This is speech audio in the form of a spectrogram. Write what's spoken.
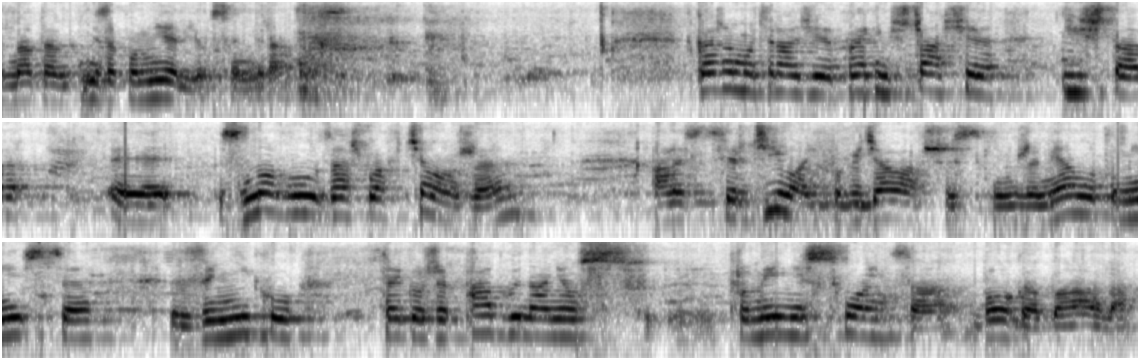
Nadal nie zapomnieli o Semiramis. W każdym razie po jakimś czasie Isztar y, znowu zaszła w ciążę ale stwierdziła i powiedziała wszystkim, że miało to miejsce w wyniku tego, że padły na nią promienie słońca, Boga, Baala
